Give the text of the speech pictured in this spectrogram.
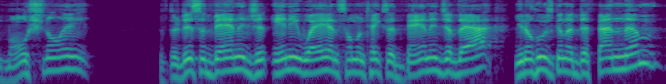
emotionally. If they're disadvantaged in any way and someone takes advantage of that, you know who's going to defend them?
